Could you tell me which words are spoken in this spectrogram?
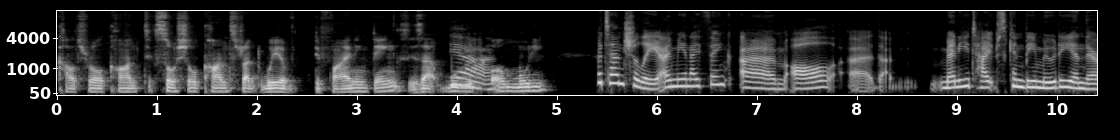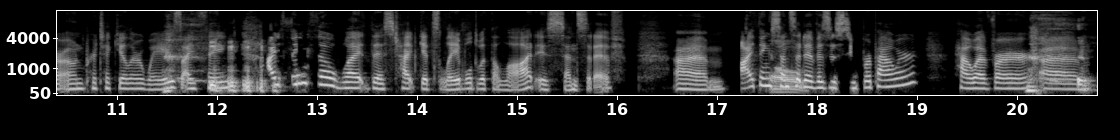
cultural context, social construct way of defining things. Is that what Yeah. we call moody? Potentially. I mean, I think um, all uh, many types can be moody in their own particular ways. I think. I think though, what this type gets labeled with a lot is sensitive. Um, I think oh. sensitive is a superpower. However, um,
